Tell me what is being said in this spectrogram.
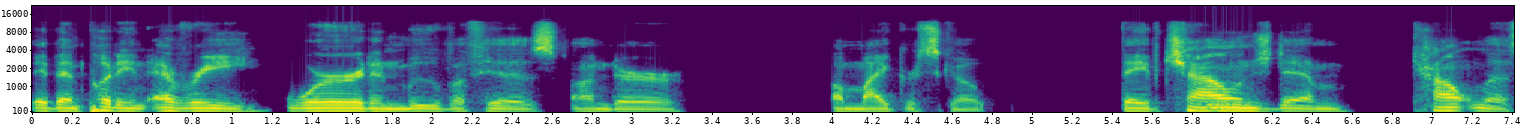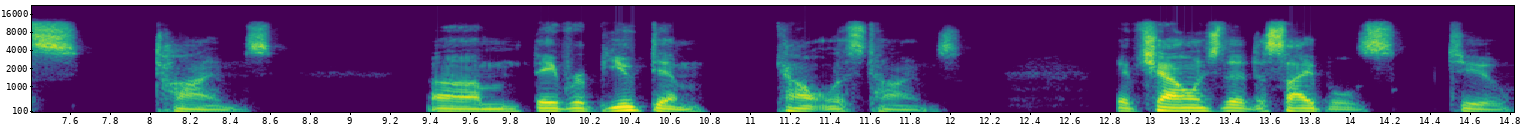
They've been putting every word and move of his under a microscope. They've challenged him countless times. Um, they've rebuked him countless times. They've challenged the disciples too.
